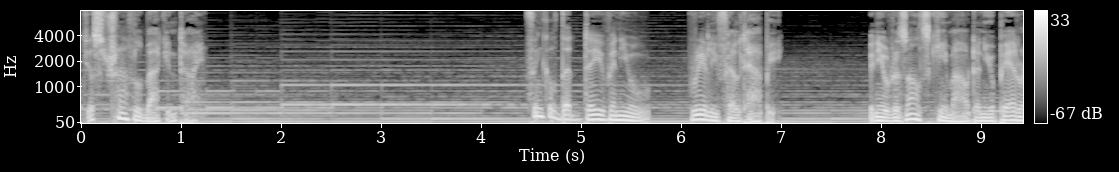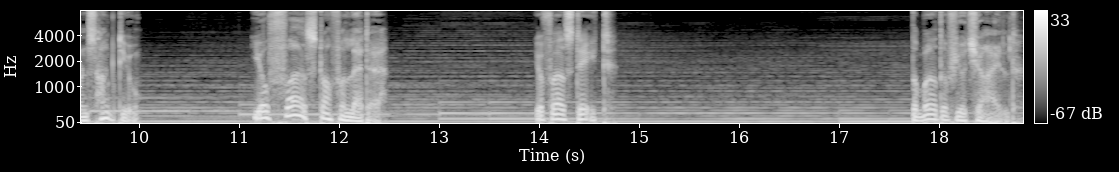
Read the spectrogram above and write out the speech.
just travel back in time. Think of that day when you really felt happy. When your results came out and your parents hugged you. Your first offer letter. Your first date. The birth of your child.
